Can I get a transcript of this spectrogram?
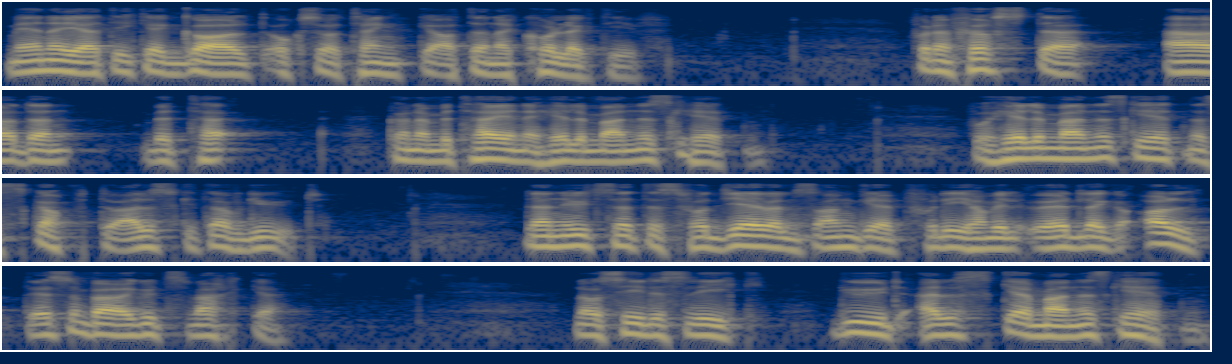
mener jeg at det ikke er galt også å tenke at den er kollektiv. For den første den kan den betegne hele menneskeheten. For hele menneskeheten er skapt og elsket av Gud. Den utsettes for djevelens angrep fordi han vil ødelegge alt det som bærer Guds merke. La oss si det slik Gud elsker menneskeheten,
